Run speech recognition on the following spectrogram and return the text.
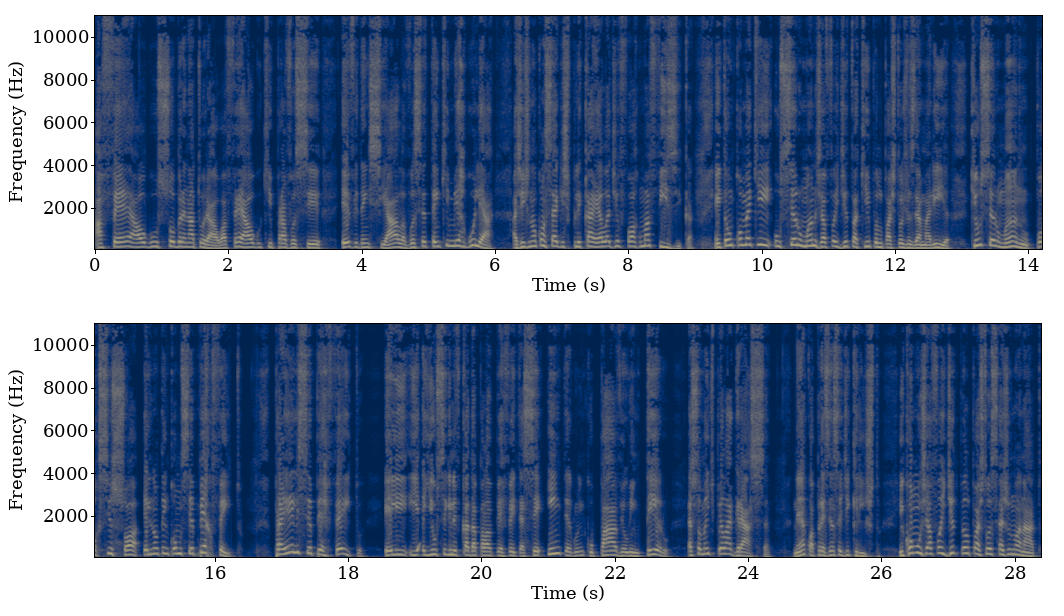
A fé é algo sobrenatural. A fé é algo que, para você evidenciá-la, você tem que mergulhar. A gente não consegue explicar ela de forma física. Então, como é que o ser humano, já foi dito aqui pelo pastor José Maria, que o ser humano, por si só, ele não tem como ser perfeito. Para ele ser perfeito, ele e, e o significado da palavra perfeito é ser íntegro, inculpável, inteiro, é somente pela graça, né, com a presença de Cristo. E como já foi dito pelo pastor Sérgio Nonato,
